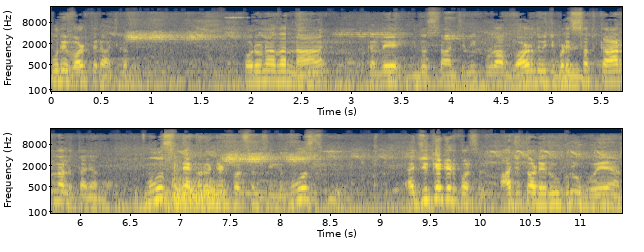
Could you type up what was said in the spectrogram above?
ਪੂਰੇ ਵਰਲਡ ਤੇ ਰਾਜ ਕਰਨਾ ਔਰ ਉਹਨਾਂ ਦਾ ਨਾਂ ਇਕੱਲੇ ਹਿੰਦੁਸਤਾਨ 'ਚ ਨਹੀਂ, ਪੂਰਾ ਵਰਲਡ ਦੇ ਵਿੱਚ ਬੜੇ ਸਤਿਕਾਰ ਨਾਲ ਲਿੱਤਾ ਜਾਂਦਾ ਮੋਸਟ ਡੈਕੋਰੇਟਡ ਪਰਸਨ ਸੀਗੇ। ਮੋਸਟ ਐਜੂਕੇਟਿਡ ਪਰਸਨ, ਅੱਜ ਤੁਹਾਡੇ ਰੂਬਰੂ ਹੋਏ ਆ।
